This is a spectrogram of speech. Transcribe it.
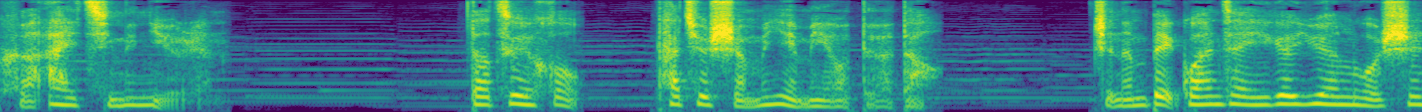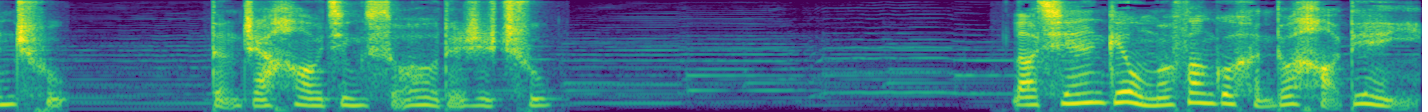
和爱情的女人。”到最后，他却什么也没有得到，只能被关在一个院落深处，等着耗尽所有的日出。老钱给我们放过很多好电影，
